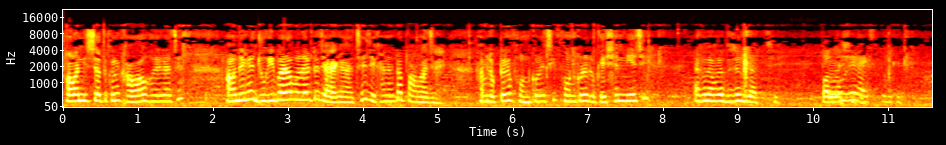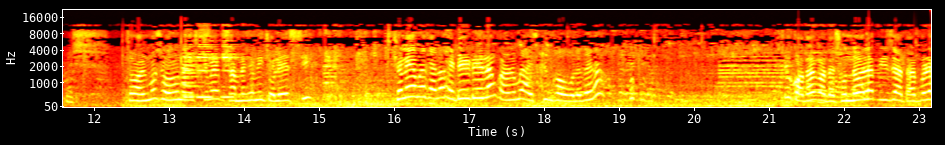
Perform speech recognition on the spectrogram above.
সবার নিশ্চয় এতক্ষণে খাওয়াও হয়ে গেছে। আমাদের এখানে যুগিপাড়া বলে একটা জায়গা আছে যেখানে ওটা পাওয়া যায়। আমি লোকটাকে ফোন করেছি ফোন করে লোকেশন নিয়েছি। এখন আমরা দুজন যাচ্ছি তল্লাশি বেশ। তো অলমোস্ট অরুণ আইসক্রিমের সামনাসামনি চলে এসেছি। শোনে আমরা কেন হেঁটে হেঁটে এলাম? কারণ আমরা আইসক্রিম খাব বলে তাই না? কথার কথা সন্ধ্যাবেলা পিৎজা তারপরে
